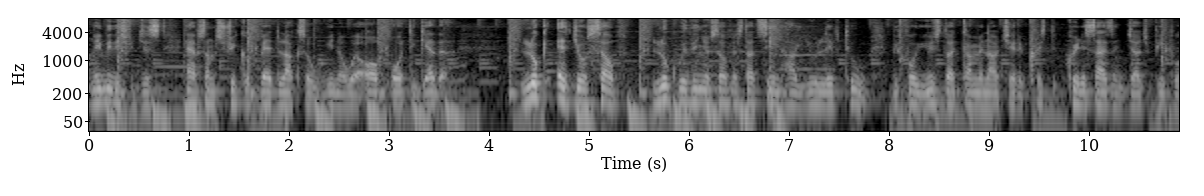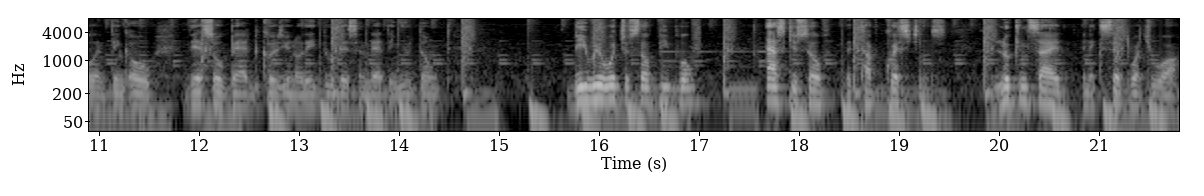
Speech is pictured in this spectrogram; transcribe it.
maybe they should just have some streak of bad luck so you know we're all poor together. Look at yourself. Look within yourself and start seeing how you live too before you start coming out here to criticize and judge people and think oh they're so bad because you know they do this and that and you don't. Be real with yourself people. Ask yourself the tough questions. Look inside and accept what you are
